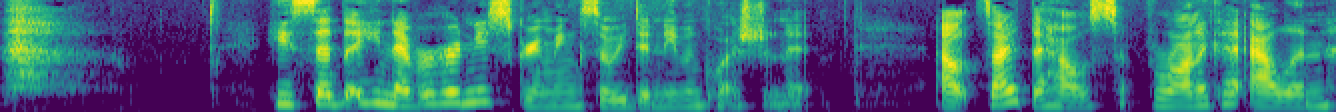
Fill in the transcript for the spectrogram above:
he said that he never heard any screaming, so he didn't even question it. Outside the house, Veronica Allen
